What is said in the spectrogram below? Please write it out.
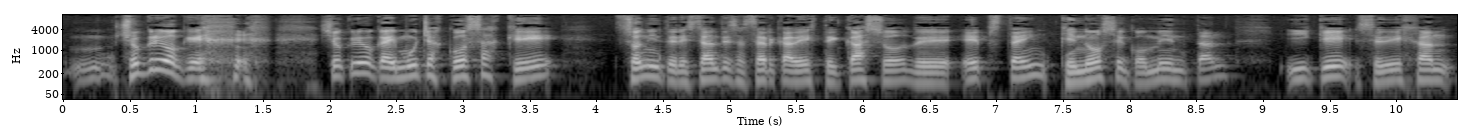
mm, yo creo que yo creo que hay muchas cosas que son interesantes acerca de este caso de Epstein que no se comentan y que se dejan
